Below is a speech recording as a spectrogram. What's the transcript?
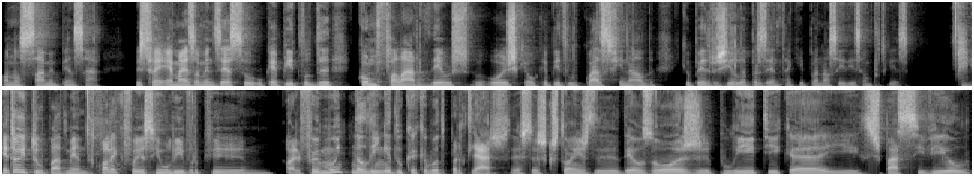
ou não sabem pensar. Isso é, é mais ou menos esse o, o, capítulo de como falar de Deus hoje, que é o capítulo quase final de, que o Pedro Gil apresenta aqui para a nossa edição portuguesa. Então, e tu, Padmendo, qual é que foi assim o livro que. Olha, foi muito na linha do que acabou de partilhar, estas questões de Deus hoje, política e espaço civil.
